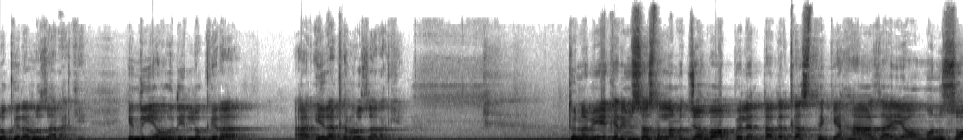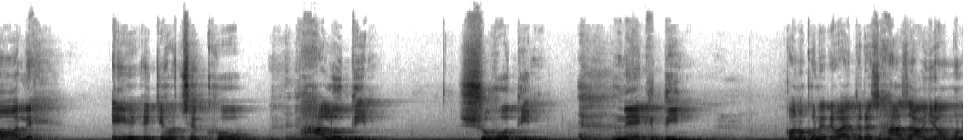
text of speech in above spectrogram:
লোকেরা রোজা রাখে। কিন্তু ইহুদির লোকেরা এরা কেন রোজা রাখে। তো নবী করিম সাল্লাম জবাব পেলেন তাদের কাছ থেকে, হাজা ইয়মন সালেহ। এই, এটি হচ্ছে খুব ভালো দিন, শুভ দিন, নেক দিন। কোন কোন রেওয়ায়তে রয়েছে, হাজা ইয়মন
